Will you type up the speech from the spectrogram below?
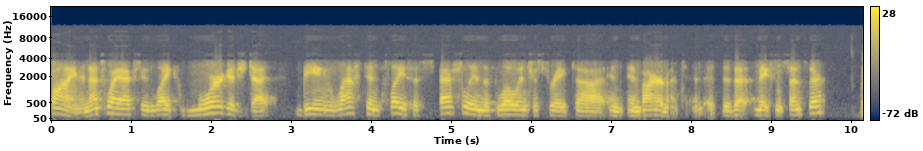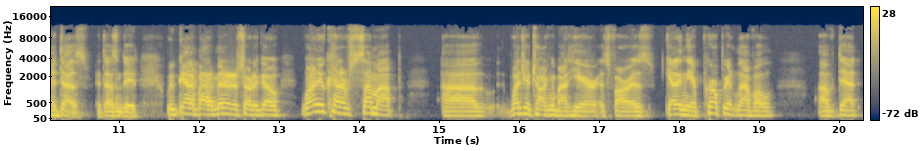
fine. And that's why I actually like mortgage debt being left in place, especially in this low interest rate uh, in, environment. Does that make some sense there? It does. It does indeed. We've got about a minute or so to go. Why don't you kind of sum up uh, what you're talking about here as far as getting the appropriate level of debt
